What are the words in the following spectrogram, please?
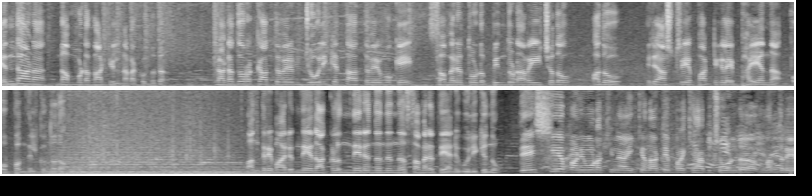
എന്താണ് നമ്മുടെ നാട്ടിൽ നടക്കുന്നത്? കട തുറക്കാത്തവരും ജോലിക്കെത്താത്തവരുമൊക്കെ സമരത്തോട് പിന്തുണ അറിയിച്ചതോ? അതോ രാഷ്ട്രീയ പാർട്ടികളെ ഭയന്ന് ഒപ്പം നിൽക്കുന്നതോ? മന്ത്രിമാരും നേതാക്കളും നിരന്നു നിന്ന് സമരത്തെ അനുകൂലിക്കുന്നു. ദേശീയ പണിമുടക്കിന് ഐക്യദാർഢ്യം പ്രഖ്യാപിച്ചുകൊണ്ട് മന്ത്രി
